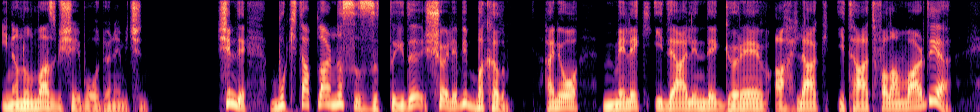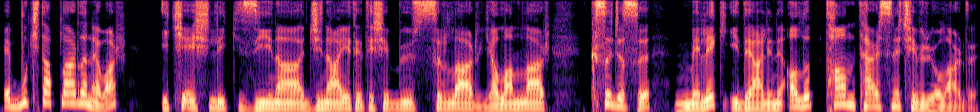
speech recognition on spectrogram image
İnanılmaz bir şey bu o dönem için. Şimdi bu kitaplar nasıl zıttıydı şöyle bir bakalım. Hani o melek idealinde görev, ahlak, itaat falan vardı ya. E bu kitaplarda ne var? İki eşlilik, zina, cinayete teşebbüs, sırlar, yalanlar. Kısacası melek idealini alıp tam tersine çeviriyorlardı.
